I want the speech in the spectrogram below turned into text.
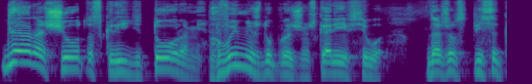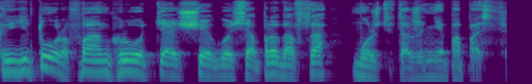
для расчета с кредиторами. Вы, между прочим, скорее всего, даже в список кредиторов банкротящегося продавца можете даже не попасть.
